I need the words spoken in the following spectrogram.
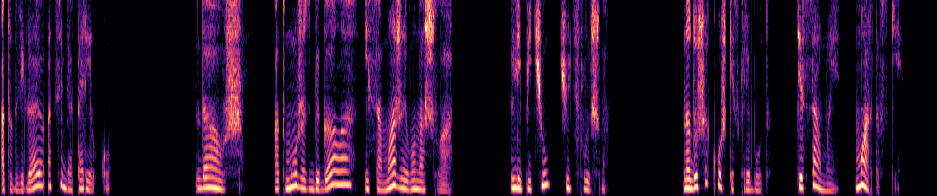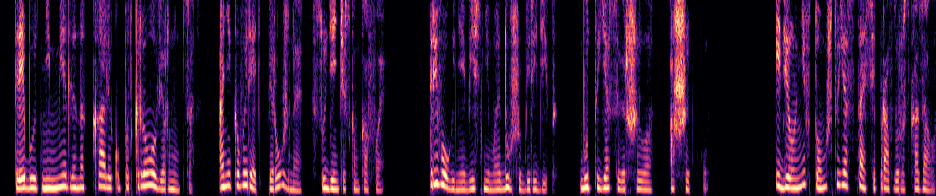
Отодвигаю от себя тарелку. Да уж, от мужа сбегала и сама же его нашла. Лепечу чуть слышно. На душе кошки скребут, те самые, мартовские. Требуют немедленно Калику под крыло вернуться, а не ковырять пирожное в студенческом кафе. Тревога необъяснимая душу бередит, будто я совершила ошибку. И дело не в том, что я Стасе правду рассказала.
